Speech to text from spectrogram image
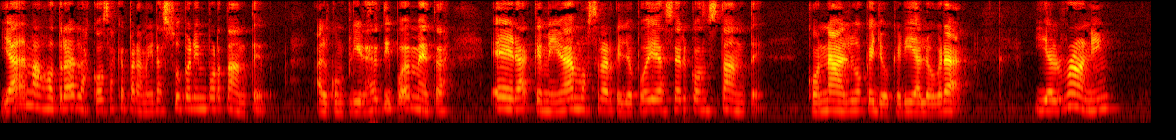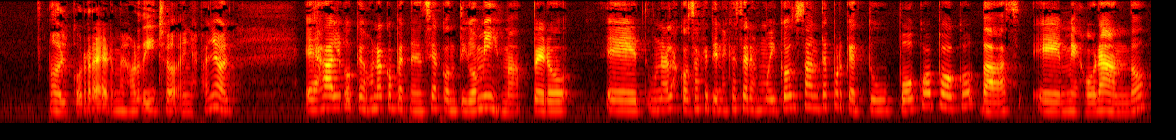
Y además otra de las cosas que para mí era súper importante al cumplir ese tipo de metas era que me iba a demostrar que yo podía ser constante con algo que yo quería lograr. Y el running, o el correr, mejor dicho, en español, es algo que es una competencia contigo misma, pero eh, una de las cosas que tienes que hacer es muy constante porque tú poco a poco vas eh, mejorando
